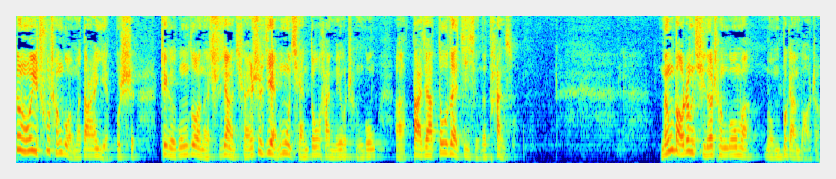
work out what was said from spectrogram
更容易出成果吗？当然也不是。这个工作呢，实际上全世界目前都还没有成功啊，大家都在进行的探索。能保证取得成功吗？我们不敢保证，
